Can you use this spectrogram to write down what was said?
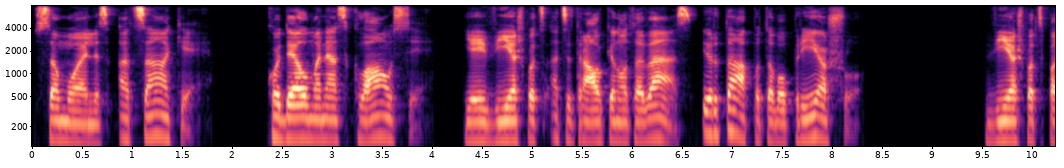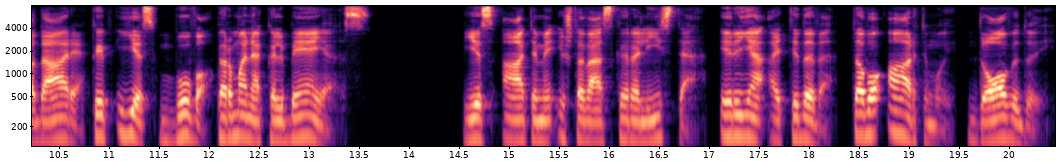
Samuelis atsakė, kodėl manęs klausi, jei viešpats atsitraukia nuo tavęs ir tapo tavo priešu. Viešpats padarė, kaip jis buvo per mane kalbėjęs. Jis atėmė iš tavęs karalystę ir ją atidavė tavo artimui, Dovidui.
